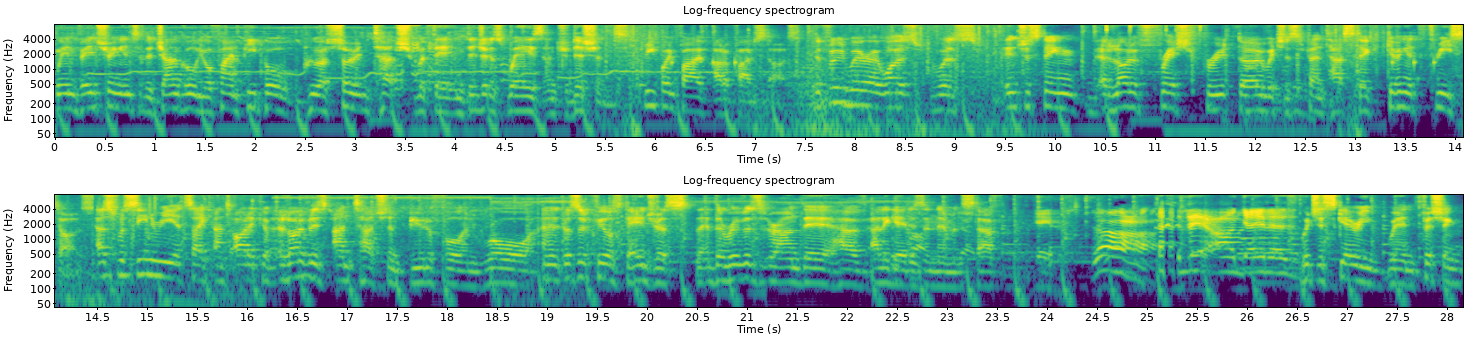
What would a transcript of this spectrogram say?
When venturing into the jungle, you'll find people who are so in touch with their indigenous ways and traditions. 3.5 out of 5 stars. The food where I was was interesting. A lot of fresh fruit though, which is fantastic. Giving it 3 stars. As for scenery, it's like Antarctica. A lot of it is untouched and beautiful and raw. And it also feels dangerous. The, the rivers around there have alligators in them and stuff. there are gators! Which is scary when fishing.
